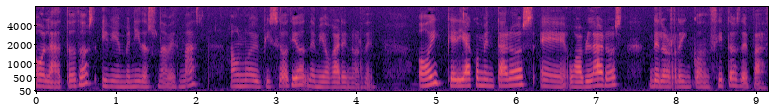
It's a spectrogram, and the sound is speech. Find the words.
Hola a todos y bienvenidos una vez más a un nuevo episodio de Mi Hogar en Orden. Hoy quería comentaros eh, o hablaros de los rinconcitos de paz.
